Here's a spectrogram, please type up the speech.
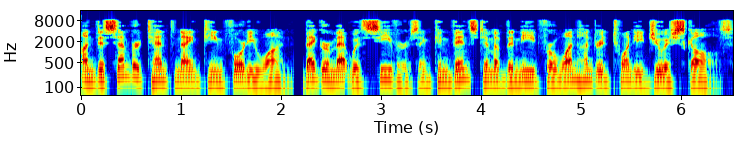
On December 10, 1941, Beger met with Sievers and convinced him of the need for 120 Jewish skulls.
